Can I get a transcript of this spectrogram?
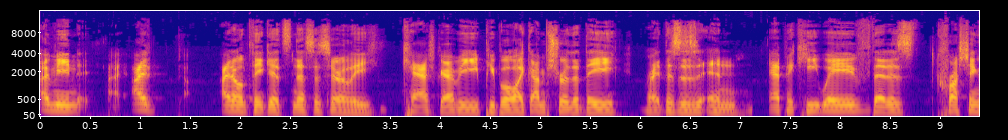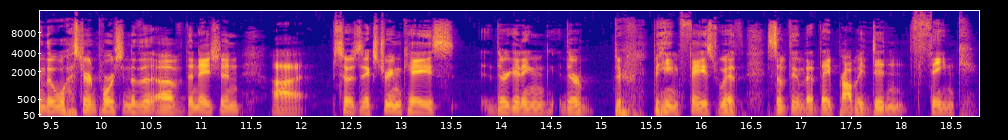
I mean I I, don't think it's necessarily cash grabby. People like I'm sure that they right. This is an epic heat wave that is crushing the western portion of the of the nation. Uh, so it's an extreme case. They're getting they're they're being faced with something that they probably didn't think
